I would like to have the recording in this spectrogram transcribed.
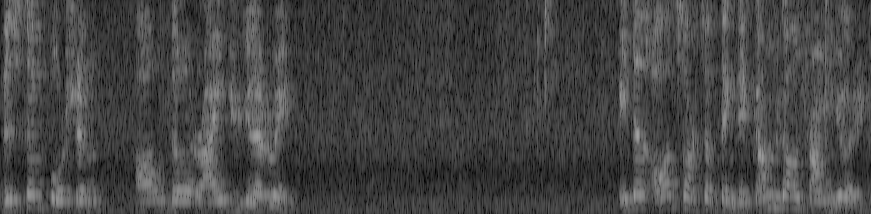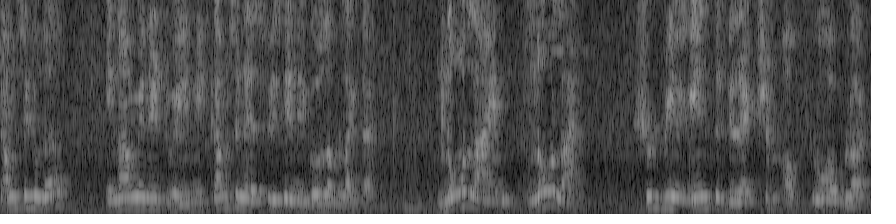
distal portion of the right jugular vein. It does all sorts of things. It comes down from here, it comes into the innominate vein, it comes in SVC and it goes up like that. No line, no line should be against the direction of flow of blood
